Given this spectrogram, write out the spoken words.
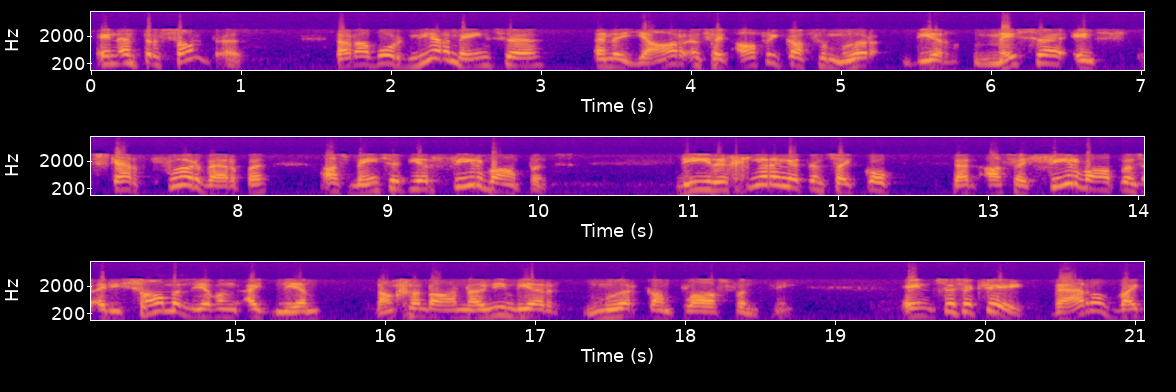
En interessant is dat daar word meer mense in 'n jaar in Suid-Afrika vermoor deur messe en skerp voorwerpe as mense deur vuurwapens. Die regering het in sy kop dat as hy vuurwapens uit die samelewing uitneem, dan gaan daar nou nie meer moord kan plaasvind nie. En soos ek sê, wêreldwyd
